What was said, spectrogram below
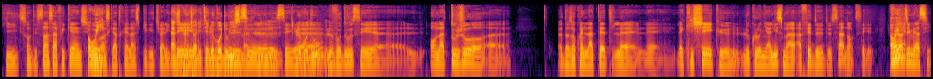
qui sont des sens africaines, surtout Oui. en ce qui a trait à la spiritualité. La spiritualité, le vaudouisme. C'est, le euh, vaudou. le vaudou, c'est. euh, on a toujours euh, dans un coin de la tête les, les, les clichés que le colonialisme a, a fait de, de ça. Donc, c'est. Oui. leur dire merci.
